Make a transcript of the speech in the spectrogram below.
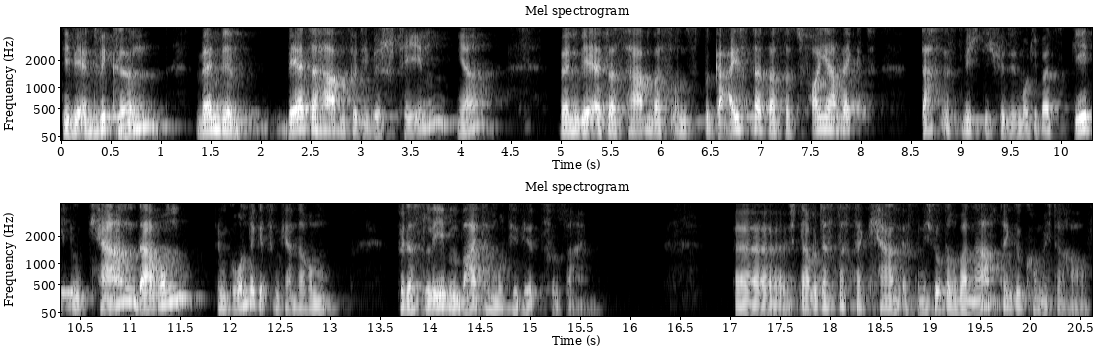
die wir entwickeln, wenn wir Werte haben, für die wir stehen, ja, wenn wir etwas haben, was uns begeistert, was das Feuer weckt, das ist wichtig für die Motivation. Es geht im Kern darum, im Grunde geht es im Kern darum, für das Leben weiter motiviert zu sein. Äh, ich glaube, dass das der Kern ist. Wenn ich so darüber nachdenke, komme ich darauf.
